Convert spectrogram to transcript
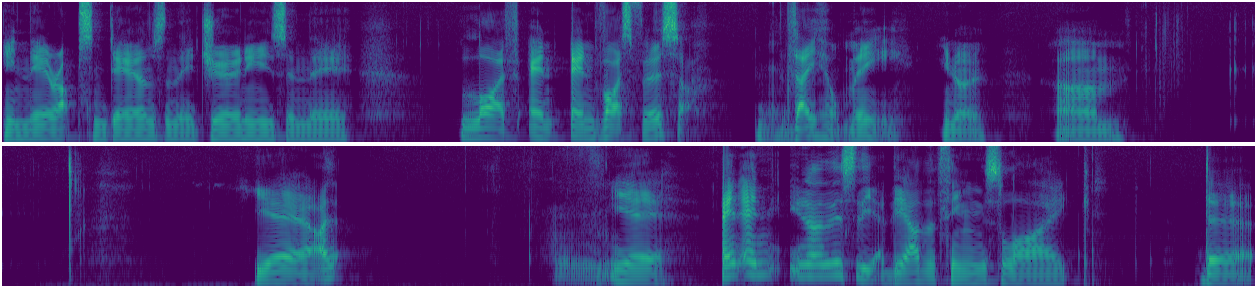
in their ups and downs and their journeys and their life, and and vice versa. They help me, you know. Um, yeah, I. Yeah, and and you know, there's the the other things like the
